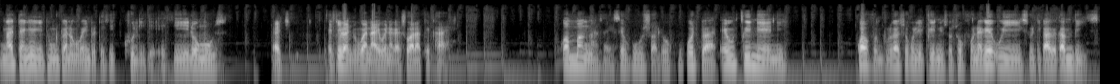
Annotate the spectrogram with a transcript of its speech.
Ngathi angeke ngithi ngumntwana ngoba indoda esikhulile esilomuzi. Yat- yatshelwa nje ukuba naye wena kayisuka lapha ekhaya. Kwamangaza esekuzwa lokhu kodwa ekucineni kwavumbuluka sokuliqiniso sokufuneke uyise ukuthi kabe kambizi.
